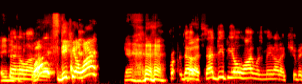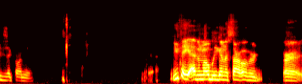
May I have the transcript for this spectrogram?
AD. Get the hell out of What? DPOY? here. here. That, But- that DPOY was made out of cubic zirconia. You think Evan Mobley gonna start over or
